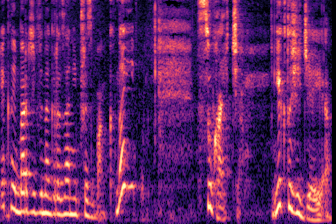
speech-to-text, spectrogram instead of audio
jak najbardziej wynagradzani przez bank. No i słuchajcie, jak to się dzieje?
